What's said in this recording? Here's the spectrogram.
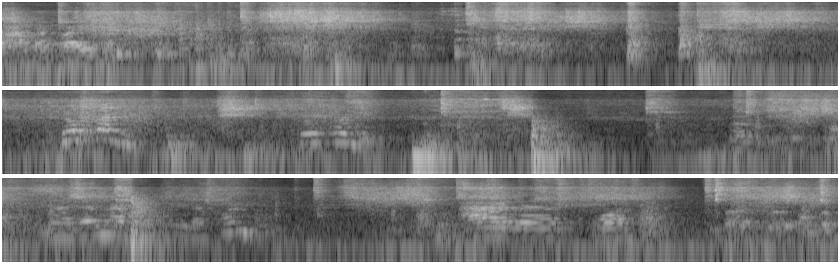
आला पाहिजे ठेव खाली ठेव खाली. माझ्या नातीला पण. बस बस बस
